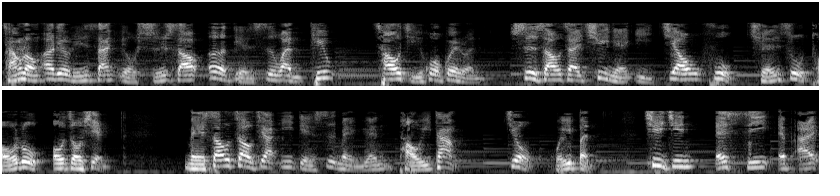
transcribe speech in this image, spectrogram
长龙二六零三有十艘二点四万 Q 超级货柜轮，四艘在去年已交付全数投入欧洲线，每艘造价一点四美元，跑一趟。就回本，迄今 SCFI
